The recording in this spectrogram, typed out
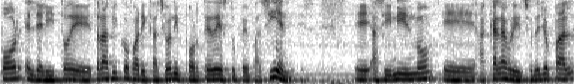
por el delito de tráfico, fabricación y porte de estupefacientes. Eh, asimismo, eh, acá en la jurisdicción de Yopal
